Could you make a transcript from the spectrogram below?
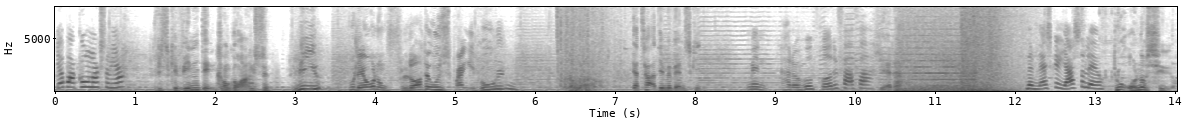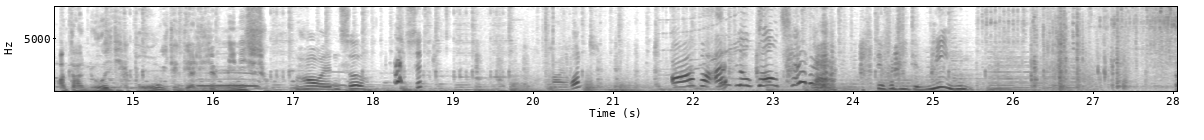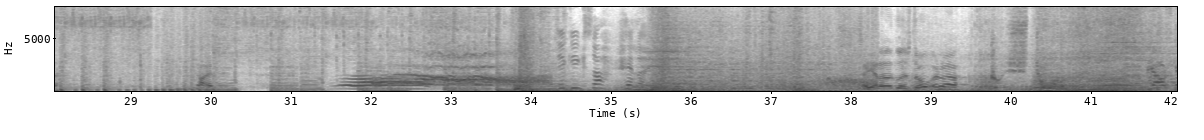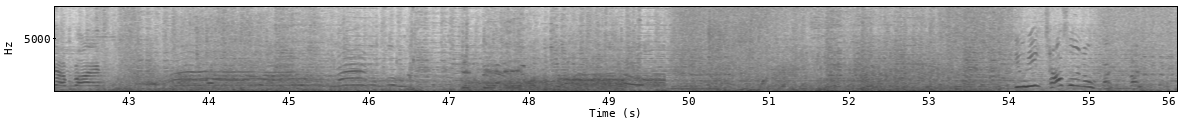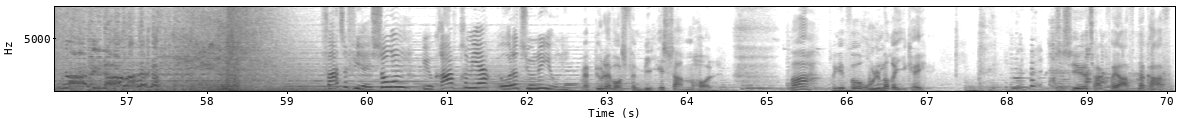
Jeg er bare god nok, som jeg er. Vi skal vinde den konkurrence. Mie, Du laver nogle flotte udspring i poolen. jeg tager det med vandski. Men har du overhovedet prøvet det, farfar? Ja da. Men hvad skal jeg så lave? Du undersøger, om der er noget, vi kan bruge i den der lille minisu. Åh, hvor er den sød. Sæt. Drej rundt. Det. Det er fordi, det er min hund. Nej. Det gik så heller ikke. Er jeg allerede gået i stå, eller? Vi afskærer vejen. De er helt tossede. Nej, nej. Far til fire i solen. Biografpremiere 28. juni. Hvad blev der af vores familiesammenhold? Hvad? Så kan I få rullemarie, kan I? Så siger jeg tak for i aften og kaffe.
